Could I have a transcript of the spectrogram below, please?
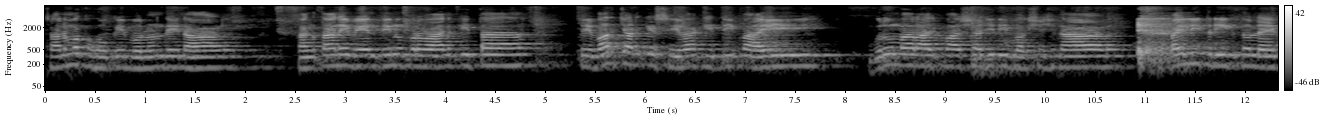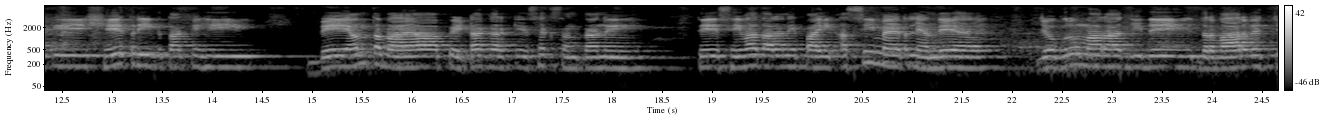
ਸਨਮੁਖ ਹੋ ਕੇ ਬੋਲਣ ਦੇ ਨਾਲ ਸੰਗਤਾਂ ਨੇ ਬੇਨਤੀ ਨੂੰ ਪ੍ਰਵਾਨ ਕੀਤਾ ਤੇ ਵੱਧ ਚੜ ਕੇ ਸੇਵਾ ਕੀਤੀ ਭਾਈ। ਗੁਰੂ ਮਹਾਰਾਜ ਪਾਤਸ਼ਾਹ ਜੀ ਦੀ ਬਖਸ਼ਿਸ਼ ਨਾਲ ਪਹਿਲੀ ਤਰੀਕ ਤੋਂ ਲੈ ਕੇ 6 ਤਰੀਕ ਤੱਕ ਹੀ ਬੇਅੰਤ ਮਾਇਆ, ਭੇਟਾ ਕਰਕੇ ਸਿੱਖ ਸੰਗਤਾਂ ਨੇ ਤੇ ਸੇਵਾਦਾਰਾਂ ਨੇ ਭਾਈ 80 ਮੈਟ ਲਿਆਂਦੇ ਆ, ਜੋ ਗੁਰੂ ਮਹਾਰਾਜ ਜੀ ਦੇ ਦਰਬਾਰ ਵਿੱਚ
